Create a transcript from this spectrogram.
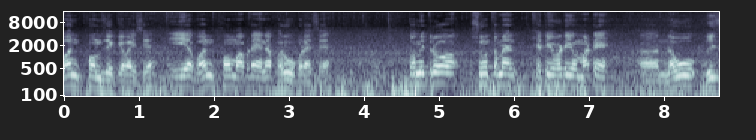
વન ફોર્મ જે કહેવાય છે, એ વન ફોર્મ આપણે એને ભરવું પડે છે. તો મિત્રો, શું તમે ખેતીવાડી માટે નવું વીજ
